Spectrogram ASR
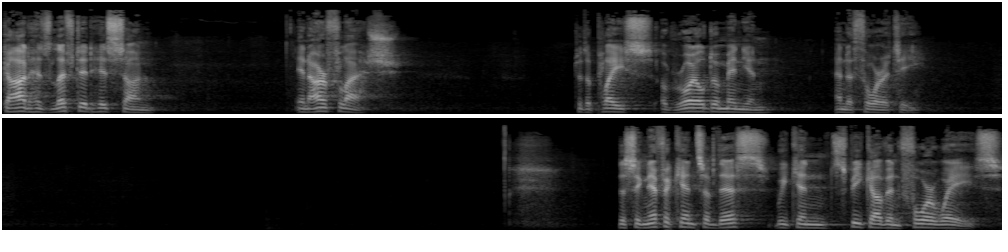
God has lifted his Son in our flesh to the place of royal dominion and authority. The significance of this we can speak of in four ways.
